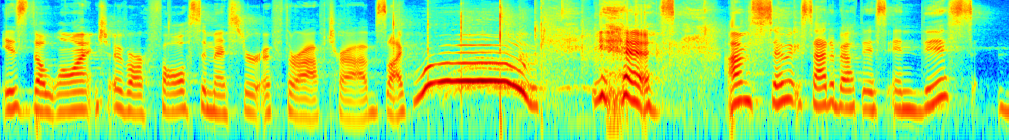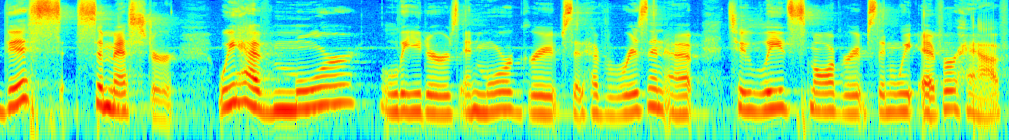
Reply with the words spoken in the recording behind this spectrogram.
is the launch of our fall semester of Thrive Tribes. Like, woo! Yes, I'm so excited about this. And this, this semester, we have more leaders and more groups that have risen up to lead small groups than we ever have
